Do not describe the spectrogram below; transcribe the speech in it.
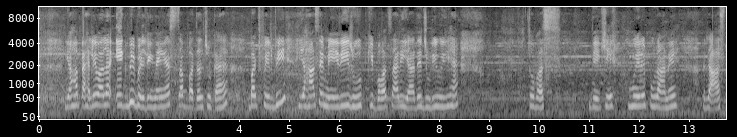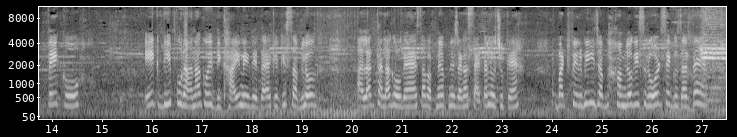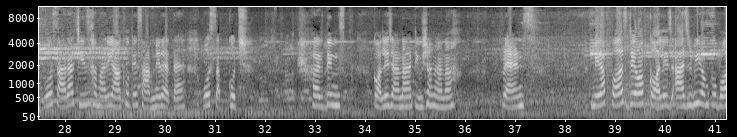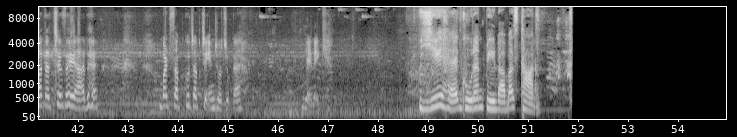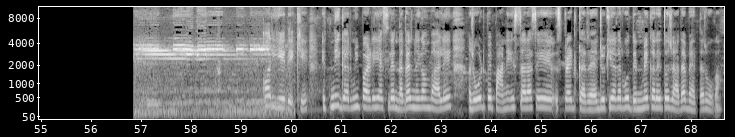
यहाँ पहले वाला एक भी बिल्डिंग नहीं है, सब बदल चुका है। बट फिर भी यहाँ से मेरी, रूप की बहुत सारी यादें जुड़ी हुई हैं। तो बस, देखिए, मेरे पुराने रास्ते को एक भी पुराना कोई दिखाई नहीं देता है, क्योंकि सब लोग अलग थलग हो गए हैं, सब अपने अपने जगह सेटल हो चुके हैं। बट फिर भी जब हम लोग इस रोड से गुज़रते हैं, वो सारा चीज़ हमारी आँखों के सामने रहता है, वो सब कुछ। हर दिन कॉलेज आना ट्यूशन आना फ्रेंड्स मेरा फ़र्स्ट डे ऑफ़ कॉलेज आज भी हमको बहुत अच्छे से याद है। बट सब कुछ अब चेंज हो चुका है। ये देखिए। ये है घूरन पीर बाबा स्थान। और ये देखिए, इतनी गर्मी पड़ रही है, इसलिए नगर निगम वाले रोड पे पानी इस तरह से स्प्रेड कर रहे हैं, जो कि अगर वो दिन में करे तो ज़्यादा बेहतर होगा।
